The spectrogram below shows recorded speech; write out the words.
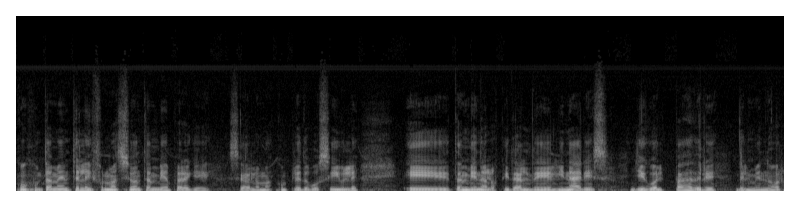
Conjuntamente la información también, para que sea lo más completo posible, eh, también al hospital de Linares llegó el padre del menor,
